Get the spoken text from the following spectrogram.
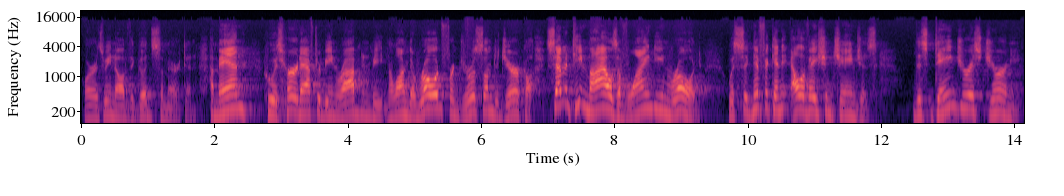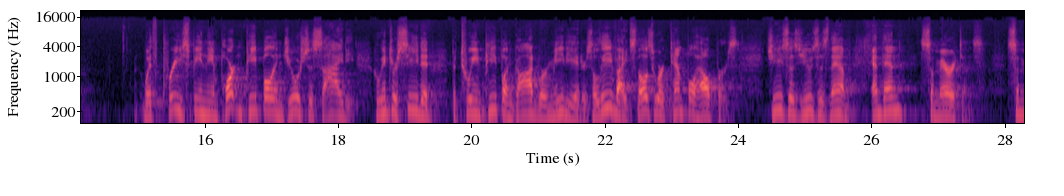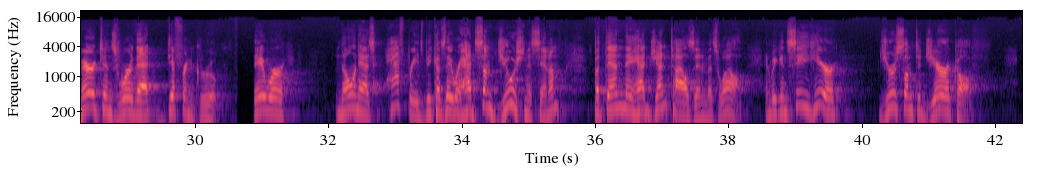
or as we know, of the Good Samaritan. A man who is heard after being robbed and beaten along the road from Jerusalem to Jericho. 17 miles of winding road with significant elevation changes this dangerous journey with priests being the important people in Jewish society who interceded between people and God were mediators. The Levites, those who were temple helpers, Jesus uses them. And then Samaritans. Samaritans were that different group. They were known as half breeds because they were, had some Jewishness in them, but then they had Gentiles in them as well. And we can see here Jerusalem to Jericho.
